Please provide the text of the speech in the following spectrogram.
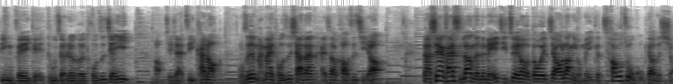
并非给读者任何投资建议。好，接下来自己看喽。总之，买卖投资下单还是要靠自己哦。那现在开始，浪人的每一集最后都会教浪友们一个操作股票的小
